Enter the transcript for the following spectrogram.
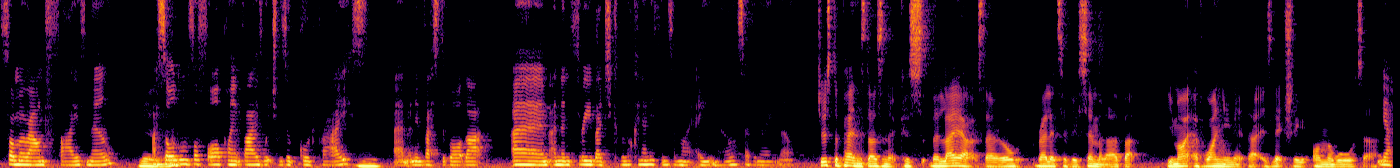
from around five mil. Really, I sold one for 4.5, which was a good price. Mm. Um, an investor bought that. Um, and then three beds, you could be looking anything from like eight mil, seven or eight mil. just depends, doesn't it? Because the layouts there are all relatively similar, but you might have one unit that is literally on the water. Yeah.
